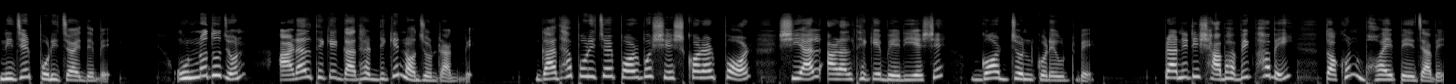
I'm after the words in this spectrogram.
নিজের পরিচয় দেবে। অন্য দুজন আড়াল থেকে গাধার দিকে নজর রাখবে। গাধা পরিচয় পর্ব শেষ করার পর শিয়াল আড়াল থেকে বেরিয়ে এসে গর্জন করে উঠবে। প্রাণীটি স্বাভাবিকভাবেই তখন ভয় পেয়ে যাবে।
